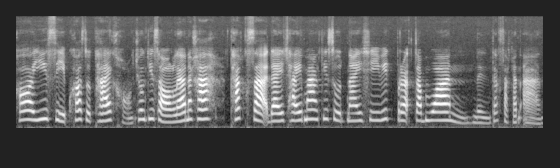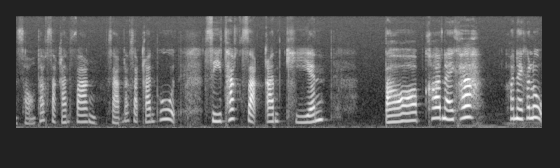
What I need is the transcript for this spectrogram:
ข้อ 20 ข้อสุดท้ายของช่วงที่ 2 แล้วนะคะ ทักษะใดใช้มากที่สุดในชีวิตประจำวัน 1. ทักษะการอ่าน 2. ทักษะการฟัง 3. ทักษะการพูด 4. ทักษะการเขียน ตอบข้อไหนคะข้อไหนคะลูก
